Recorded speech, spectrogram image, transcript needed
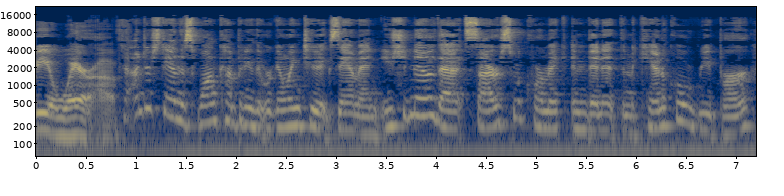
be aware of. To understand this one company that we're going to examine, you should know that Cyrus McCormick invented the mechanical reaper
